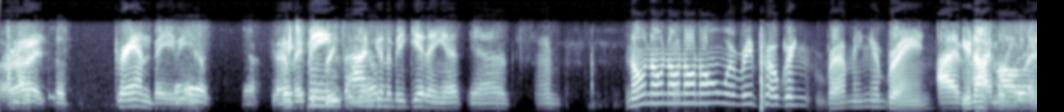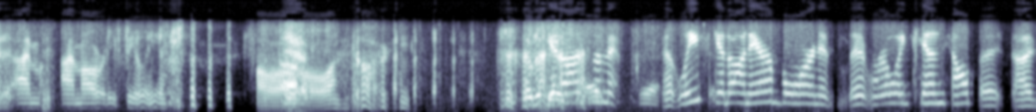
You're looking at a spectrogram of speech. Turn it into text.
All right. The grandbaby, Yeah. Can I which make a means I'm going to be getting it. Yeah, it's, um, No, no, no, no, no. We're reprogramming your brain. I've, You're not I'm going already, get it. I'm, I'm already feeling it. Oh, I'm sorry. Get on some, Yeah. at least get on airborne. It it really can help it. Uh, if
